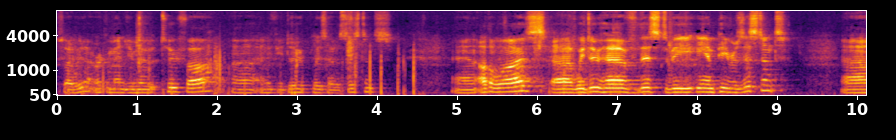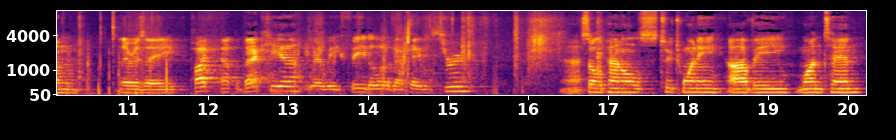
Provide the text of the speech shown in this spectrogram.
So we don't recommend you move it too far, uh, and if you do, please have assistance. And otherwise, uh, we do have this to be EMP resistant. Um, there is a pipe out the back here where we feed a lot of our cables through. Uh, solar panels, 220, RV, 110.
